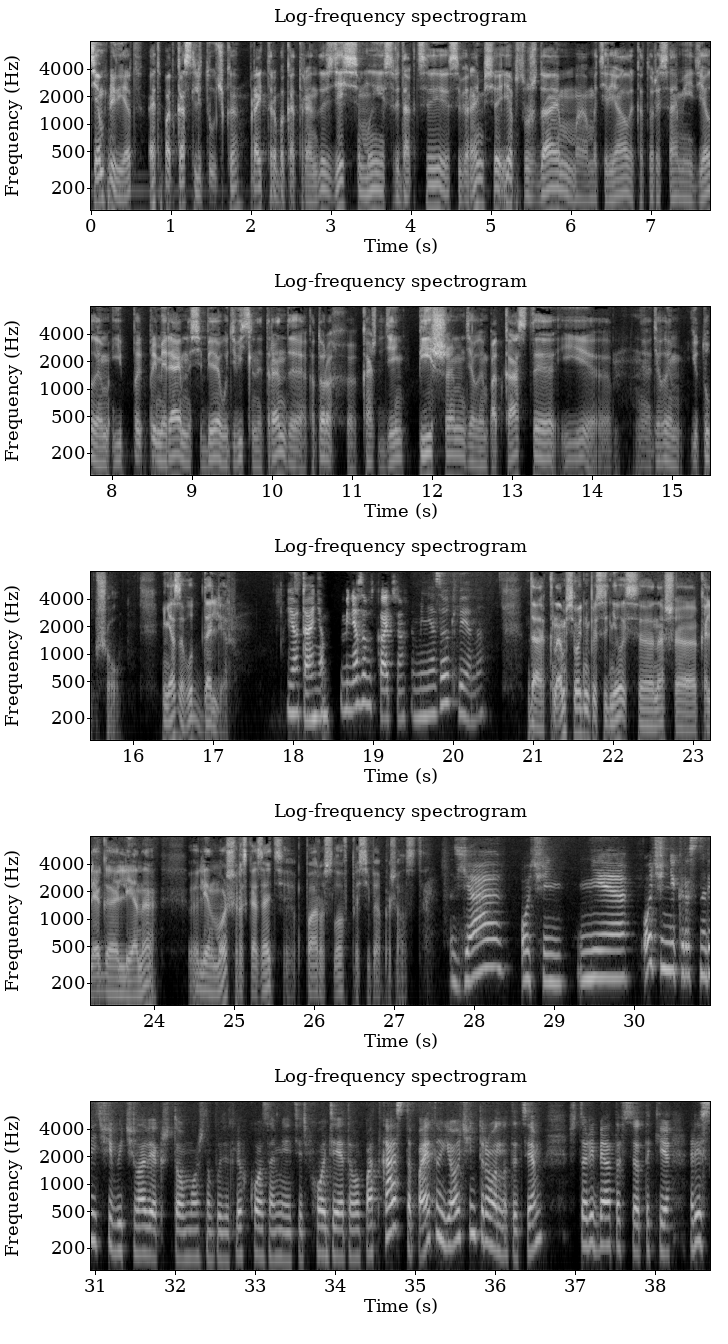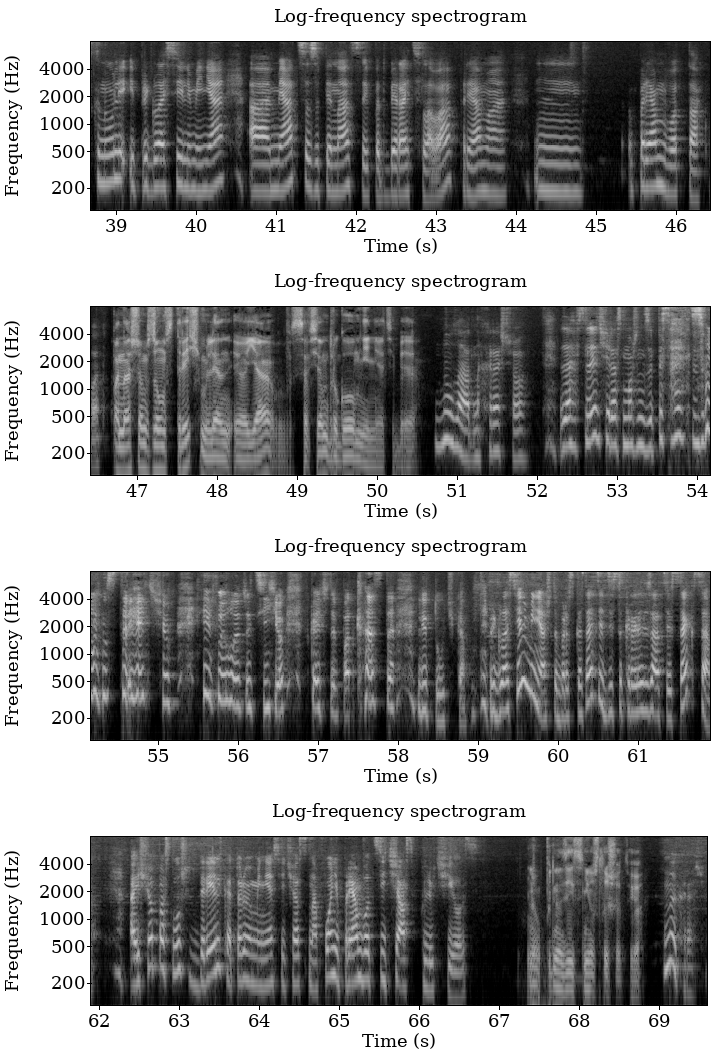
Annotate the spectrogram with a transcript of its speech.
Всем привет! Это подкаст «Летучка», проект РБК Тренда. Здесь мы с редакцией собираемся и обсуждаем э, материалы, которые сами и делаем, и примеряем на себе удивительные тренды, о которых каждый день пишем, делаем подкасты и э, делаем YouTube-шоу. Меня зовут Далер. Я Таня. Меня зовут Катя. Меня зовут Лена. Да, к нам сегодня присоединилась э, наша коллега Лена. Лен, можешь рассказать пару слов про себя, пожалуйста? Я очень не, очень не красноречивый человек, что можно будет легко заметить в ходе этого подкаста, поэтому я очень тронута тем, что ребята все-таки рискнули и пригласили меня а, мяться, запинаться и подбирать слова прямо прямо вот так вот. По нашим зум-встречам, Лен, э, я совсем другого мнения о тебе. Ну ладно, хорошо. Да, в следующий раз можно записать зум-встречу и выложить ее в качестве подкаста «Летучка». Пригласили меня, чтобы рассказать о десакрализации секса, а еще послушать дрель, которая у меня сейчас на фоне, прям вот сейчас включилась. Ну, будем надеяться, не услышат ее. Ну и хорошо.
